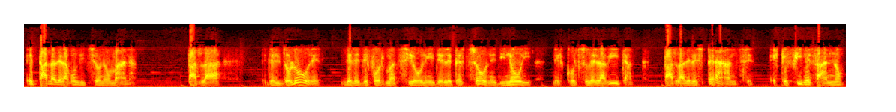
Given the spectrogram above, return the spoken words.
e parla della condizione umana, parla del dolore, delle deformazioni delle persone, di noi nel corso della vita, parla delle speranze e che fine fanno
